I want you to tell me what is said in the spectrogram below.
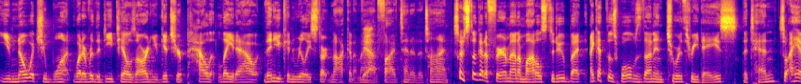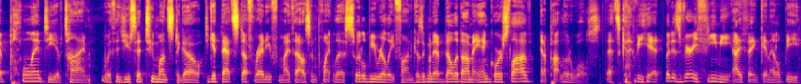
you know what you want, whatever the details are, and you get your palette laid out, then you can really start knocking them Yeah. out five, ten at a time. So I've still got a fair amount of models to do, but I got those wolves done in two or three days, the 10. So I have plenty of time with, as you said, two months to go to get that stuff ready for my thousand point list. So it'll be really fun because I'm going to have Belladonna and Gorslav and a potload of wolves. That's going to be it. But it's very themey, I think, and it'll be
